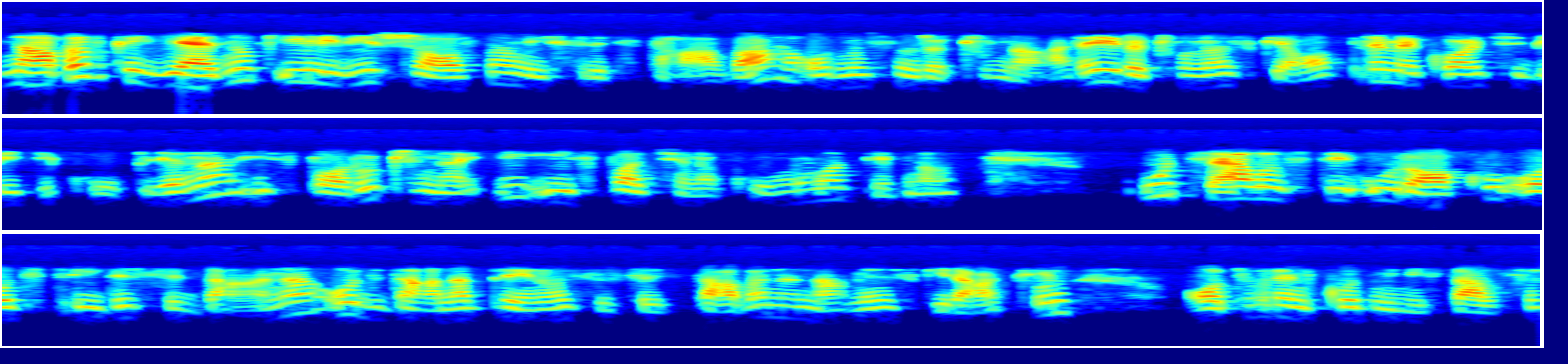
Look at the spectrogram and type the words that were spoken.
Nabavka jednog ili više osnovnih sredstava, odnosno računara i računarske opreme koja će biti kupljena, isporučena i isplaćena kumulativno u celosti u roku od 30 dana od dana prenosa sredstava na namenski račun otvoren kod Ministarstva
